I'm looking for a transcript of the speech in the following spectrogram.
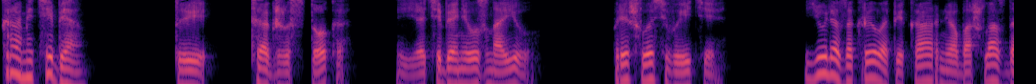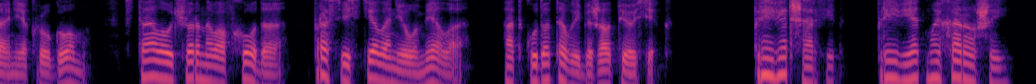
кроме тебя. Ты так жестоко. Я тебя не узнаю. Пришлось выйти. Юля закрыла пекарню, обошла здание кругом, Стала у черного входа, просвистела неумело. Откуда-то выбежал песик. «Привет, Шарфик. «Привет, мой хороший!»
